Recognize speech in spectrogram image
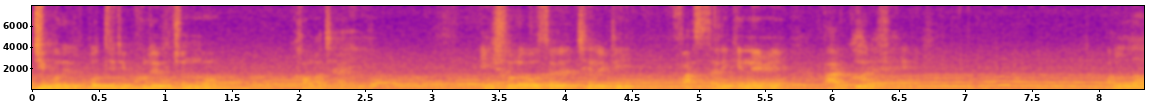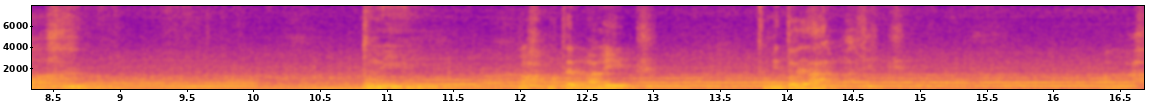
জীবনের প্রতিটি ভুলের জন্য ক্ষমা চাই। এই ষোলো বছরের ছেলেটি পাঁচ তারিখে নেমে আর ঘরে ফিরেনি। আল্লাহ তুমি রহমতের মালিক, তুমি দয়ার মালিক। আল্লাহ,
